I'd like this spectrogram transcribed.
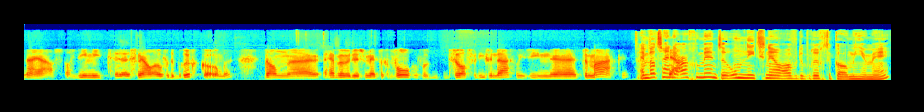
nou ja, als, als die niet snel over de brug komen, dan hebben we dus met de gevolgen zoals we die vandaag weer zien te maken. En wat zijn ja. de argumenten om niet snel over de brug te komen hiermee?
